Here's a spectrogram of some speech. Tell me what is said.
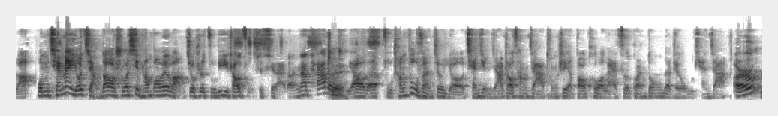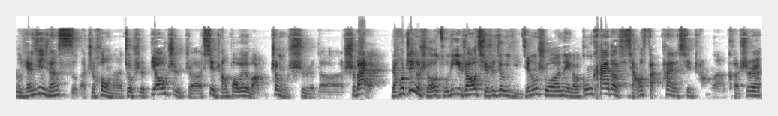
了。我们前面有讲到说信长包围网就是足利义昭组织起来的，那它的主要的组成部分就有前景家、朝仓家，同时也包括来自关东的这个武田家。而武田信玄死了之后呢，就是标志着信长包围网正式的失败了。然后这个时候，足利义昭其实就已经说那个公开的想要反叛信长了，可是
